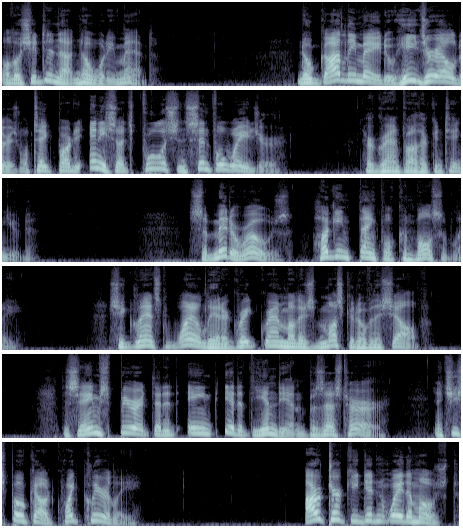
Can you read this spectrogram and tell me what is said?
although she did not know what he meant. No godly maid who heeds her elders will take part in any such foolish and sinful wager, her grandfather continued. Submit arose, hugging Thankful convulsively. She glanced wildly at her great grandmother's musket over the shelf. The same spirit that had aimed it at the Indian possessed her, and she spoke out quite clearly. Our turkey didn't weigh the most,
